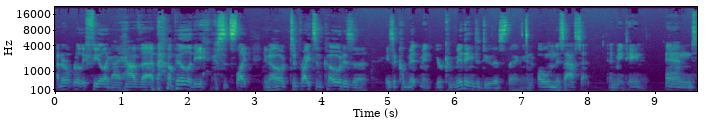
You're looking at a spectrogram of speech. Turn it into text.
I don't really feel like I have that ability because it's like, you know, to write some code is a, is a commitment. You're committing to do this thing and own this asset and maintain it. And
